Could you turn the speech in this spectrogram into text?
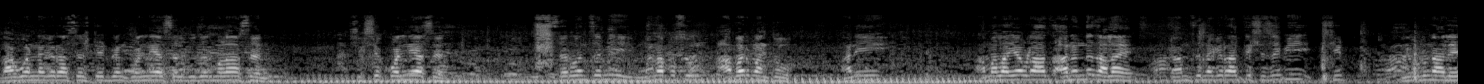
बागवान नगर असेल स्टेट बँक कॉलनी असेल गुजरमळा असेल शिक्षक कॉलनी असेल सर्वांचं मी मनापासून आभार मानतो. आणि आम्हाला एवढा आज आनंद झाला आहे का आमचं नगराध्यक्षाचे बी सीट निवडून आले.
